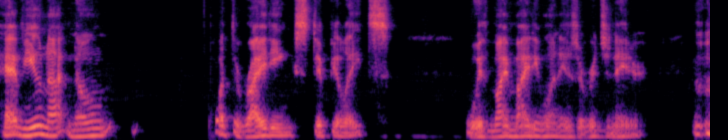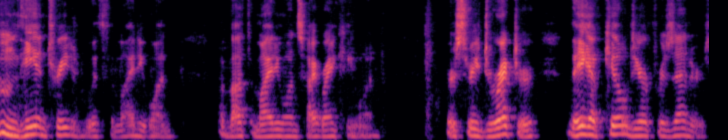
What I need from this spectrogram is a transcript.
Have you not known what the writing stipulates with my mighty one, his originator? he entreated with the mighty one about the mighty one's high ranking one. Verse 3 Director, they have killed your presenters,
